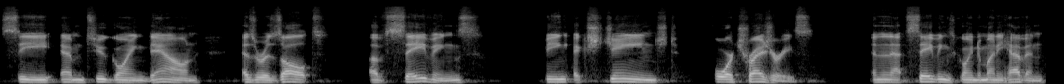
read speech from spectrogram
see M2 going down as a result of savings being exchanged for treasuries. And then that savings going to money heaven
